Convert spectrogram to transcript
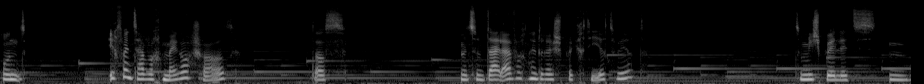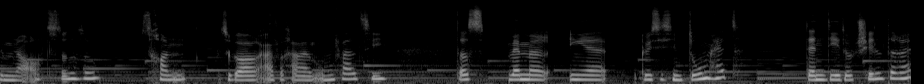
Und ich finde es einfach mega schade, dass man zum Teil einfach nicht respektiert wird. Zum Beispiel jetzt bei einem Arzt oder so. Es kann sogar einfach auch im Umfeld sein, dass wenn man gewisse Symptome hat, dann die dort schildern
